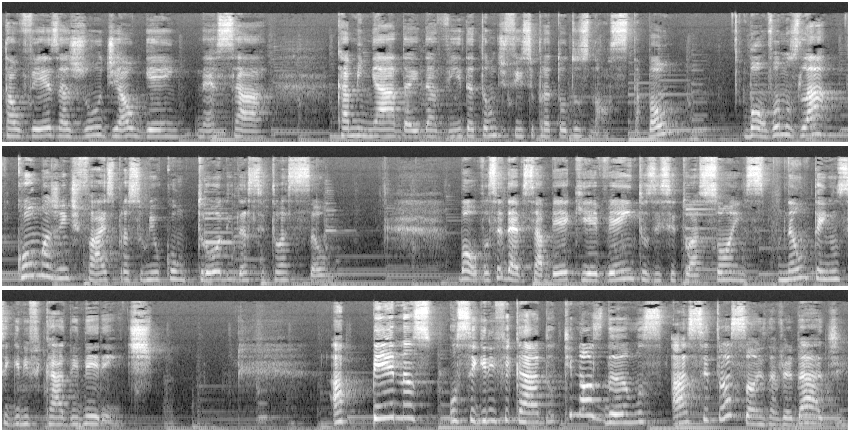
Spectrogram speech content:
talvez ajude alguém nessa caminhada aí da vida tão difícil para todos nós, tá bom? Bom, vamos lá? Como a gente faz para assumir o controle da situação? Bom, você deve saber que eventos e situações não têm um significado inerente. Apenas o significado que nós damos às situações, na é verdade?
